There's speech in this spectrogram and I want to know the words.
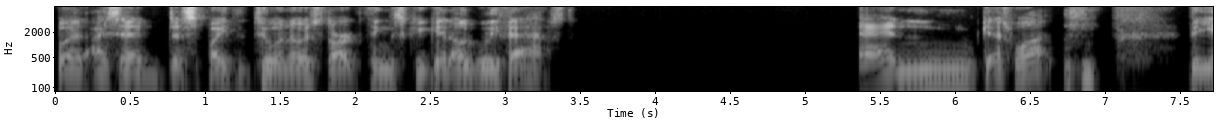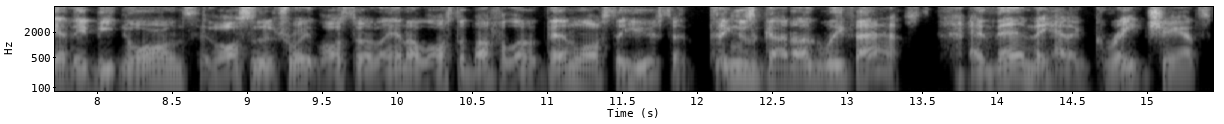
but I said despite the two and zero start, things could get ugly fast. And guess what? Yeah, they beat New Orleans. They lost to Detroit, lost to Atlanta, lost to Buffalo, then lost to Houston. Things got ugly fast. And then they had a great chance.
